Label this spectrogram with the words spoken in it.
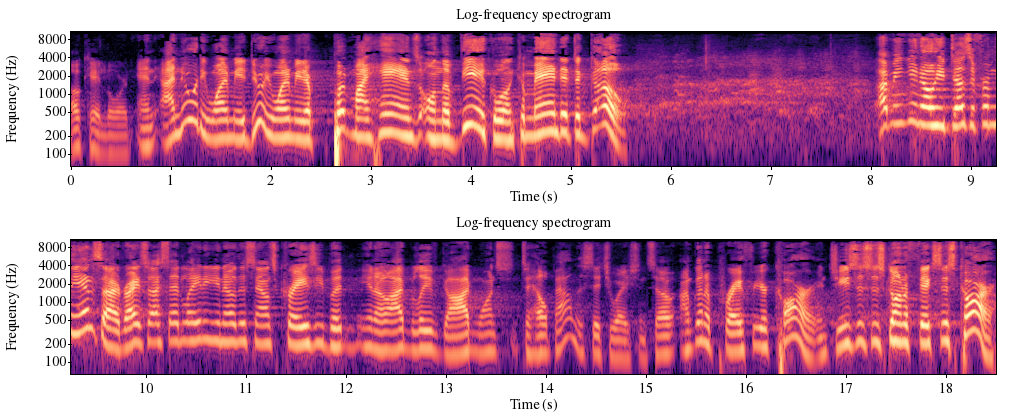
okay, Lord. And I knew what he wanted me to do. He wanted me to put my hands on the vehicle and command it to go. I mean, you know, he does it from the inside, right? So I said, lady, you know, this sounds crazy, but, you know, I believe God wants to help out in this situation. So I'm going to pray for your car, and Jesus is going to fix this car.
